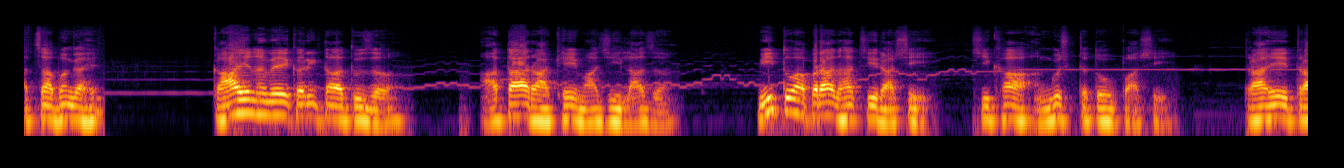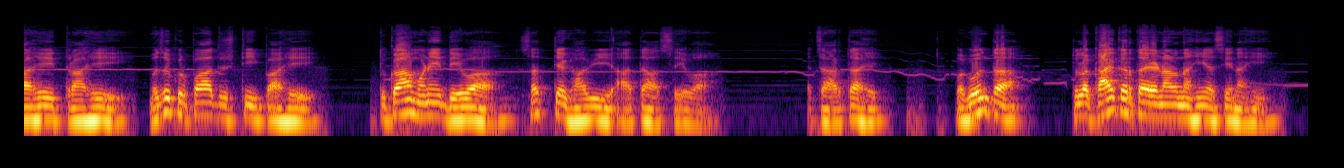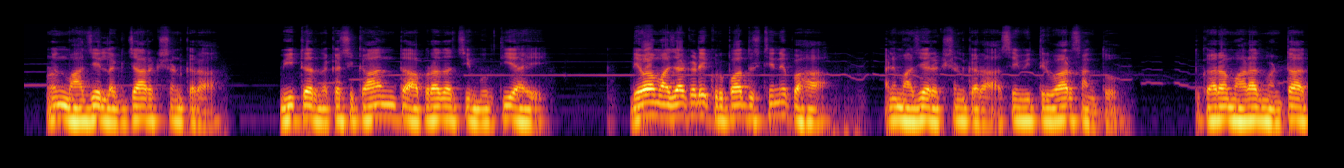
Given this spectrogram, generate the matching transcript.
आजचा अभंग आहे. काय नव्हे करिता तुझ आता राखे माझी लाज. मी तो अपराधाची राशी शिखा अंगुष्ट तो पाशी त्राहे त्राहे त्राहे मज कृपा दृष्टी पाहे. तुका म्हणे देवा सत्य घावी आता सेवा. याचा अर्थ आहे भगवंता तुला काय करता येणार नाही असे नाही. म्हणून माझे लज्जारक्षण करा. मी तर नकशिकांत अपराधाची मूर्ती आहे. देवा माझ्याकडे कृपादृष्टीने पहा आणि माझे रक्षण करा असे मी त्रिवार सांगतो. तुकाराम महाराज म्हणतात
